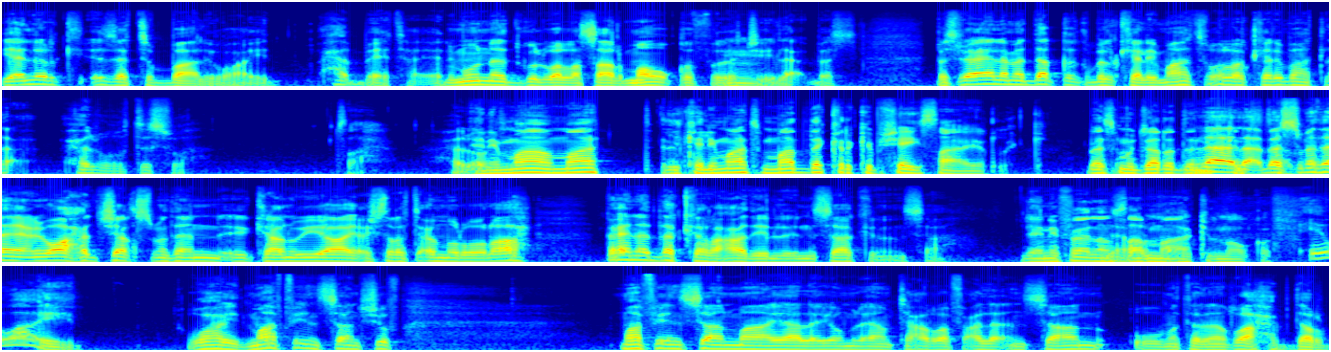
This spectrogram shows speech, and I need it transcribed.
يعني ركزت ببالي وايد. حبيتها يعني مو إنها تقول والله صار موقف ولا. شيء لا بس بس بعدين لما ادقق بالكلمات والله الكلمات لا حلوة وتسوى صح حلوة يعني. ما ما الكلمات ما تذكرك بشيء صاير لك بس مجرد لا لا بس. مثلا يعني واحد شخص مثلا كان وياي عشرة عمر وراح بعدين أتذكر عادي اللي نساك انساه يعني فعلا لا صار. معك الموقف اي وايد وايد ما في إنسان شوف ما في إنسان ما يا يوم من الأيام تعرف على إنسان ومثلا راح بدرب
